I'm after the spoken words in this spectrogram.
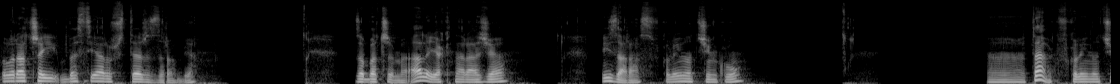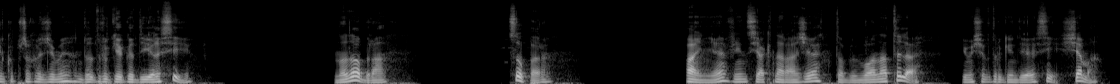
to raczej bestiariusz też zrobię. Zobaczymy, ale jak na razie i zaraz w kolejnym odcinku e, tak, w kolejnym odcinku przechodzimy do drugiego DLC. No dobra. Super. Fajnie, więc jak na razie to by było na tyle. Widzimy się w drugim DLC. Siema.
